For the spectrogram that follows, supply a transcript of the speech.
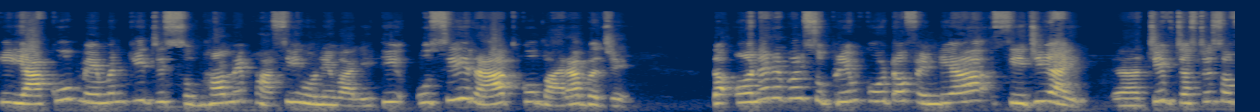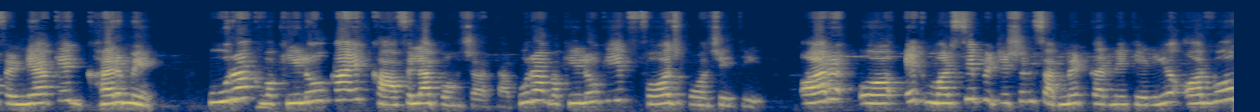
कि याकूब मेमन की जिस सुबह में फांसी होने वाली थी, उसी रात को 12 बजे the honourable supreme court of India CJI chief justice of India के घर में पूरा वकीलों का एक काफिला पहुँचा था, पूरा वकीलों की एक फौज पहुँची थी। और एक मर्सी पिटिशन सबमिट करने के लिए और वो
